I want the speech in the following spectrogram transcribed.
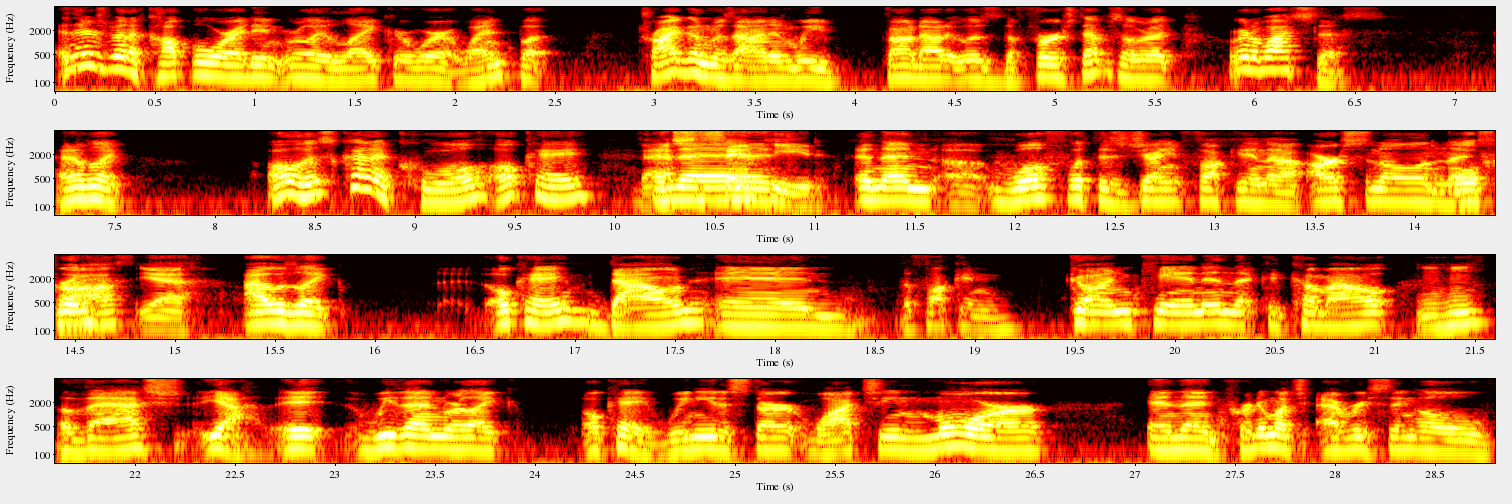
And there's been a couple where I didn't really like or where it went, but Trigun was on and we found out it was the first episode. We're like, we're gonna watch this, and I'm like, oh, this is kind of cool. Okay, That's and the then, Stampede. And then uh, Wolf with his giant fucking uh, arsenal and Wolfwood? cross. Yeah. I was like, okay, down, and the fucking gun cannon that could come out Mm-hmm. of Ash. Yeah, it. We then were like, okay, we need to start watching more, and then pretty much every single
